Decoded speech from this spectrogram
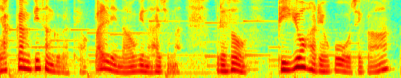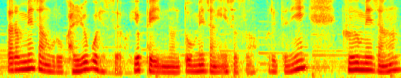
약간 비싼 것 같아요. 빨리 나오기는 하지만. 그래서 비교하려고 제가 다른 매장으로 가려고 했어요. 옆에 있는 또 매장이 있었어. 그랬더니 그 매장은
